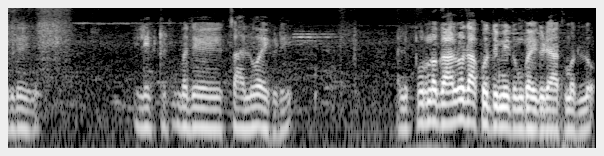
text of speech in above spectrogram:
तिकडे इलेक्ट्रिकमध्ये चालू आहे इकडे. आणि पूर्ण गालो दाखवते मी तुमका इकडे आतमधलो.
